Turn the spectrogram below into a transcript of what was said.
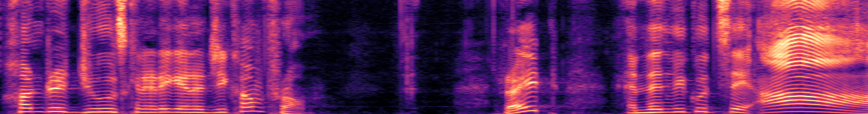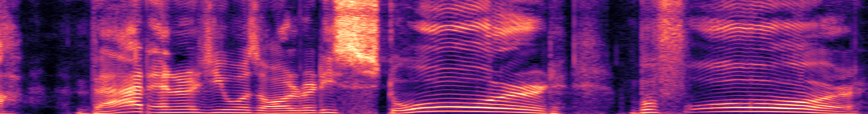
100 joules kinetic energy come from? Right? And then we could say, ah, that energy was already stored before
